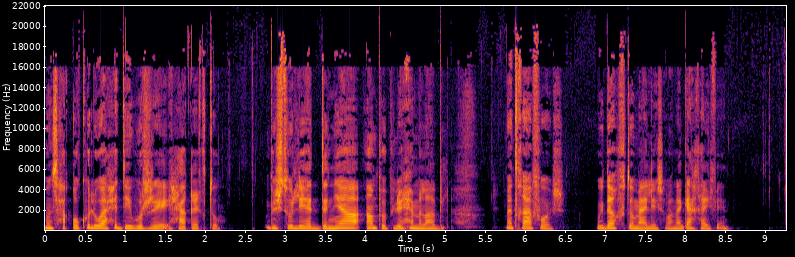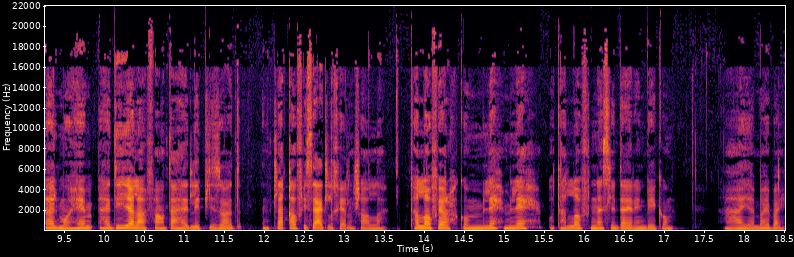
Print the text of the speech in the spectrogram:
ونسحقو كل واحد يوري حقيقته باش تولي هاد الدنيا un peu plus aimable. ما تخافوش. وإذا خفتو معليش رانا قاع خايفين. المهم هذه هي la fin تاع هاد l'épisode نتلاقاو في ساعة الخير إن شاء الله. تهلاو في روحكم مليح مليح وتهلاو في الناس اللي دايرين بيكم. هيا bye bye.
